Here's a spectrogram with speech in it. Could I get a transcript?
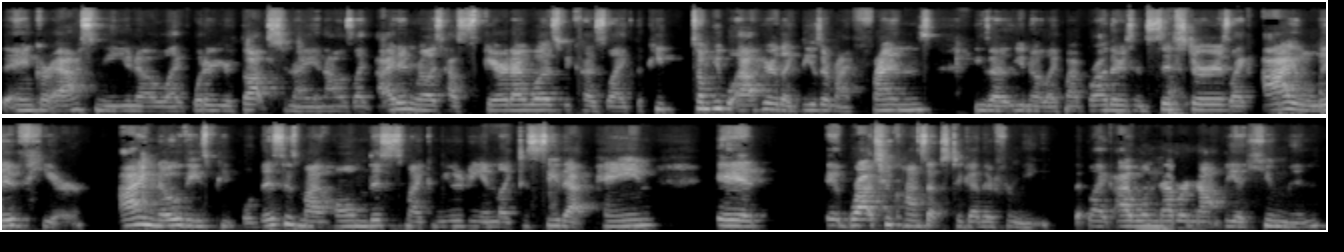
the anchor asked me, you know, like, what are your thoughts tonight? And I was like, I didn't realize how scared I was because like the people, some people out here, like these are my friends. These are, you know, like my brothers and sisters. Like I live here. I know these people. This is my home. This is my community. And like to see that pain, it it brought two concepts together for me. That like I will never not be a human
